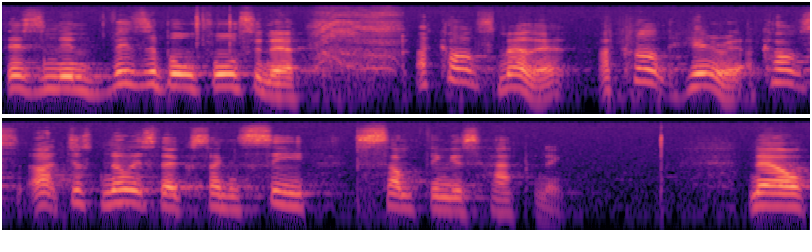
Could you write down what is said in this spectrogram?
There's an invisible force in there. I can't smell it. I can't hear it. I, can't, I just know it's there because I can see something is happening. Now,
